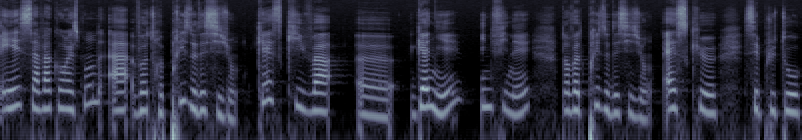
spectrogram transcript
Et ça va correspondre à votre prise de décision. Qu'est-ce qui va euh, gagner, in fine, dans votre prise de décision? Est-ce que c'est plutôt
